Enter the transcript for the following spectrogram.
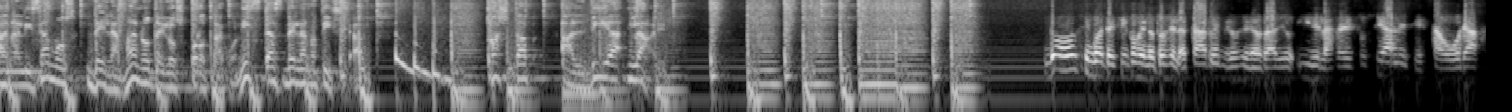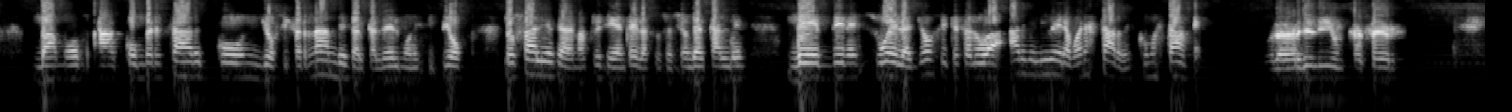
Analizamos de la mano de los protagonistas de la noticia. Hashtag al día live. 2.55 minutos de la tarde, amigos de la radio y de las redes sociales. Y esta hora vamos a conversar con Josy Fernández, alcalde del municipio Los Alias y además presidente de la Asociación de Alcaldes de Venezuela. Josy, te saluda Argel Libera. Buenas tardes, ¿cómo estás? Hola Argeli, un placer.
